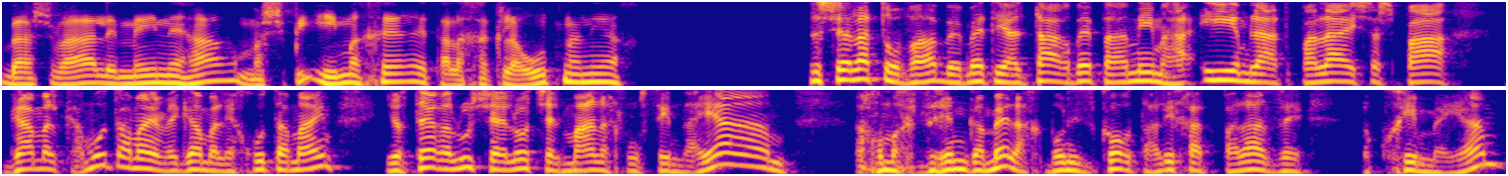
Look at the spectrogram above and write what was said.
בהשוואה למי נהר משפיעים אחרת על החקלאות נניח. זו שאלה טובה, באמת היא עלתה הרבה פעמים, האם להתפלה יש השפעה גם על כמות המים וגם על איכות המים, יותר עלו שאלות של מה אנחנו עושים לים, אנחנו מחזירים גם מלח, בוא נזכור, תהליך ההתפלה זה לוקחים מים,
